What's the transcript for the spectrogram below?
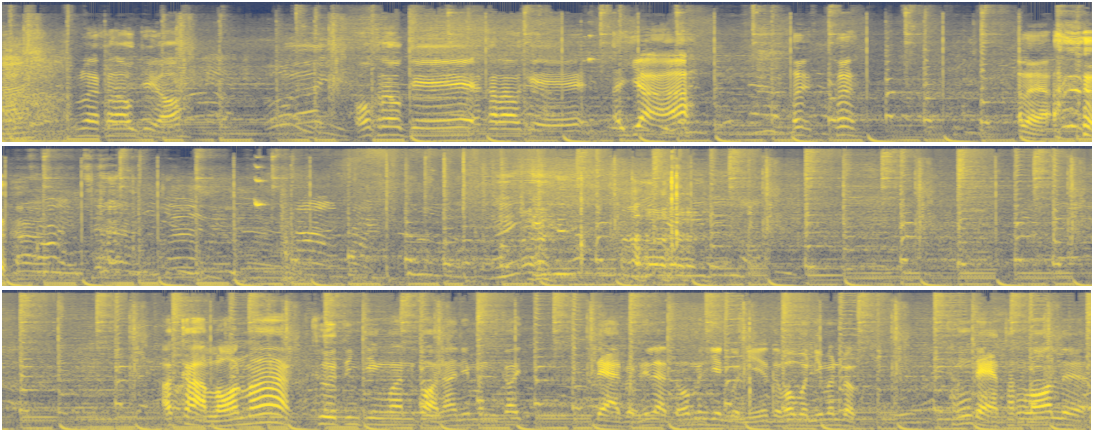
นะอะไรคาราโอเกะเหรอโอ้คาราโอเกะคาราโอเกะไอ้หยาเฮ้ยเฮ้ยอะไรอะ อากาศร้อนมาก คือจริง ๆ วันก่อนหน้านี้มันก็แดดแบบนี้แหละ แต่ว่ามันเย็นกว่านี้ แต่ว่าวันนี้มันแบบทั้งแดดทั้งร้อนเลยอะ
